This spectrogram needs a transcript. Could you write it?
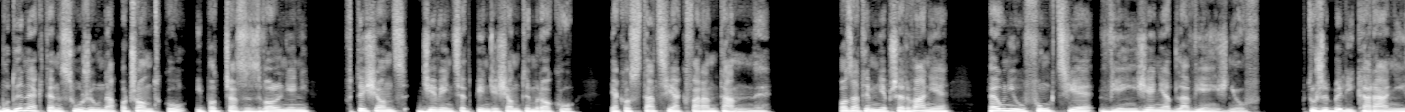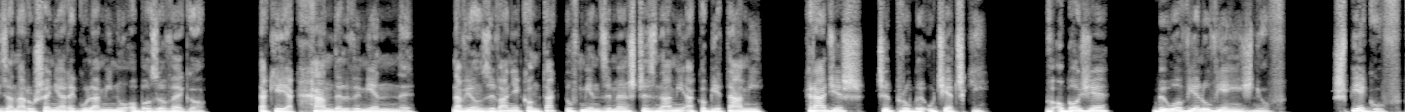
budynek ten służył na początku i podczas zwolnień w 1950 roku jako stacja kwarantanny. Poza tym nieprzerwanie pełnił funkcję więzienia dla więźniów, którzy byli karani za naruszenia regulaminu obozowego, takie jak handel wymienny, nawiązywanie kontaktów między mężczyznami a kobietami, kradzież czy próby ucieczki. W obozie było wielu więźniów, szpiegów,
